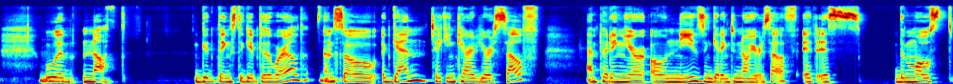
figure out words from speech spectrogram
with not good things to give to the world. And so, again, taking care of yourself and putting your own needs and getting to know yourself, it is the most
